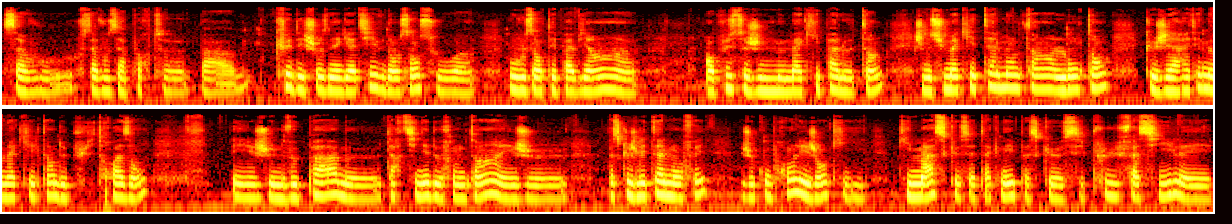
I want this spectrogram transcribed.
ça vous ça vous apporte pas que des choses négatives dans le sens où vous vous sentez pas bien en plus, je ne me maquille pas le teint. Je me suis maquillée tellement le teint longtemps que j'ai arrêté de me maquiller le teint depuis 3 ans. Et je ne veux pas me tartiner de fond de teint et je... parce que je l'ai tellement fait. Je comprends les gens qui, qui masquent cette acné parce que c'est plus facile et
